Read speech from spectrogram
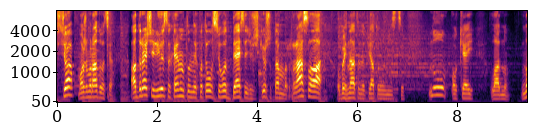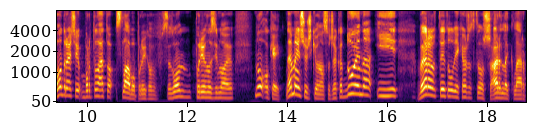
Все, можемо радуватися. А до речі, Льюіса Хемілтон не хватило всього 10 очків, щоб там Расла обігнати на п'ятому місці. Ну, окей, ладно. Ну, до речі, Бортолето слабо проїхав сезон порівняно зі мною. Ну, окей. Найменші очки у нас у Джека Дуїна і виграв титул, як я вже сказав, Шарль Леклер.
